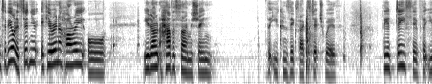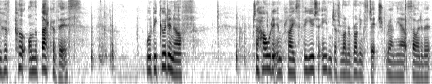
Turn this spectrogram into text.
And to be honest, didn't you, if you're in a hurry or you don't have a sewing machine that you can zigzag stitch with, the adhesive that you have put on the back of this will be good enough to hold it in place for you to even just run a running stitch around the outside of it.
